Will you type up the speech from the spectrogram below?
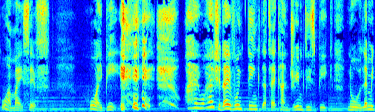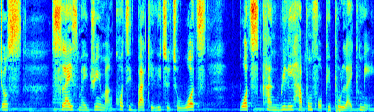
who am I, self? Who I be? why, why should I even think that I can dream this big? No, let me just slice my dream and cut it back a little to what what can really happen for people like me.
